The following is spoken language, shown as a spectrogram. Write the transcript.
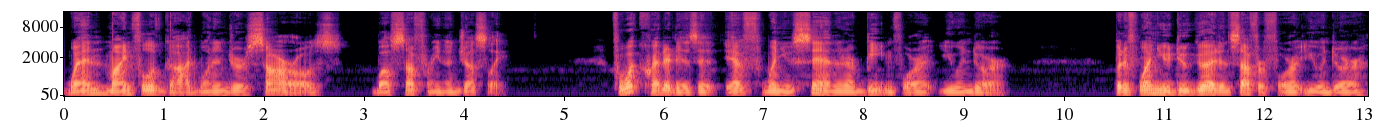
When, mindful of God, one endures sorrows while suffering unjustly. For what credit is it if, when you sin and are beaten for it, you endure? But if when you do good and suffer for it, you endure,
